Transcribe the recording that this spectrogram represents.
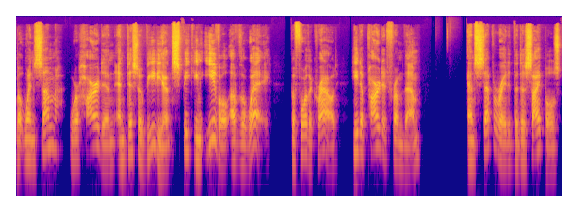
But when some were hardened and disobedient, speaking evil of the way before the crowd, he departed from them and separated the disciples,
